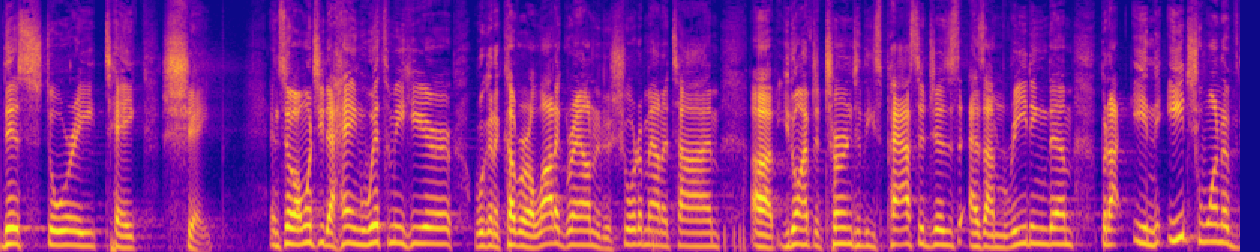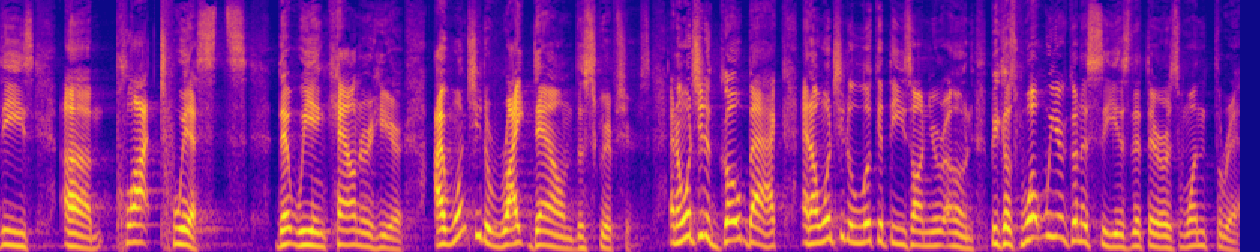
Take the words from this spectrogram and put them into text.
this story take shape. And so I want you to hang with me here. We're going to cover a lot of ground in a short amount of time. Uh, you don't have to turn to these passages as I'm reading them, but I, in each one of these um, plot twists, that we encounter here, I want you to write down the scriptures. And I want you to go back and I want you to look at these on your own because what we are going to see is that there is one thread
